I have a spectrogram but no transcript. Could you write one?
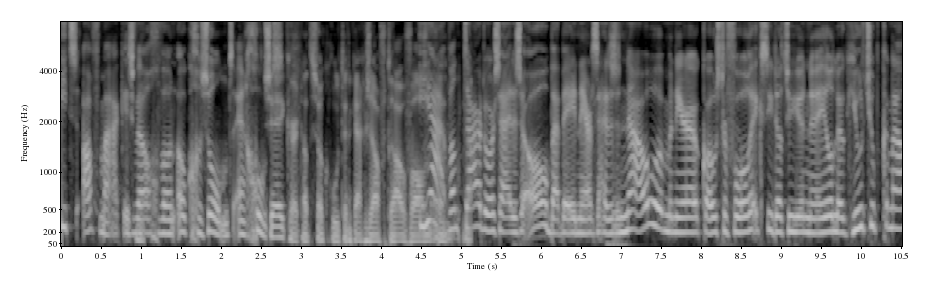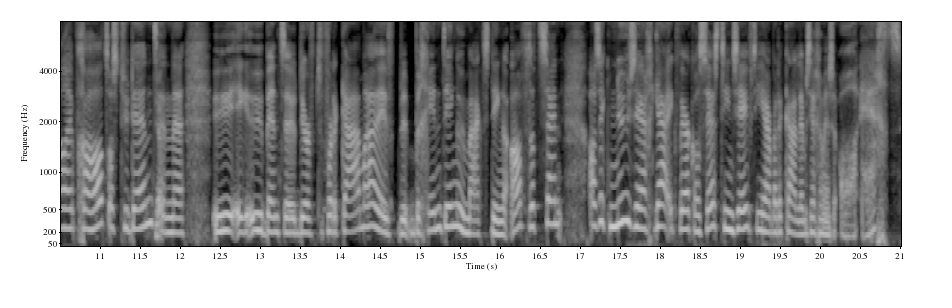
iets afmaken is wel gewoon ook gezond en goed. Zeker, dat is ook goed. En dan krijg je zelfvertrouwen van. Ja, En- want daardoor zeiden ze, oh, bij BNR zeiden ze, nou, meneer Koostervoren, ik zie dat u een eh, heel leuk YouTube-kanaal hebt gehad als student. En eh, u, u bent, eh, durft voor de camera, u heeft, be- begint dingen, u maakt dingen af. Dat zijn, als ik nu zeg, ja, ik werk al 16, 17 jaar bij de KLM, zeggen mensen, oh, echt?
